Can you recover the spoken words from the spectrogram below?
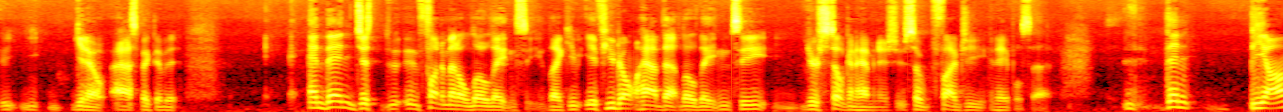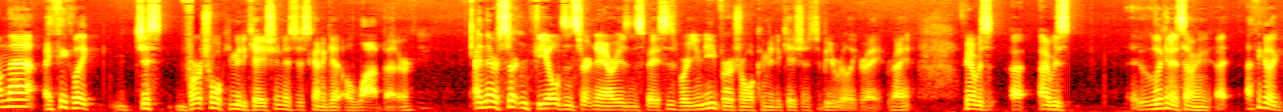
you know, aspect of it and then just fundamental low latency. Like if you don't have that low latency, you're still going to have an issue. So 5G enables that. Then beyond that, I think like just virtual communication is just going to get a lot better. And there are certain fields and certain areas and spaces where you need virtual communications to be really great, right? I was uh, I was looking at something. I think like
